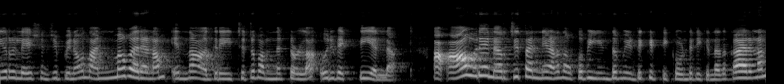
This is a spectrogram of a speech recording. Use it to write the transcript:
ഈ റിലേഷൻഷിപ്പിനോ നന്മ വരണം എന്ന് ആഗ്രഹിച്ചിട്ട് വന്നിട്ടുള്ള ഒരു വ്യക്തിയല്ല. ആ- ഒരു എനർജി തന്നെയാണ് നമുക്ക് വീണ്ടും വീണ്ടും കിട്ടിക്കൊണ്ടിരിക്കുന്നത്. കാരണം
